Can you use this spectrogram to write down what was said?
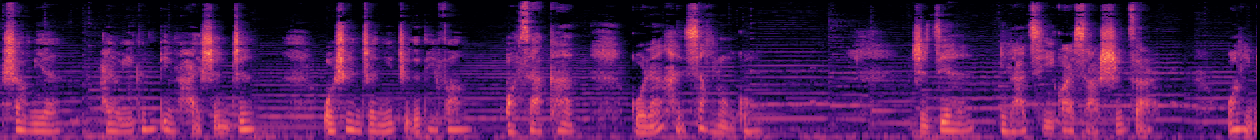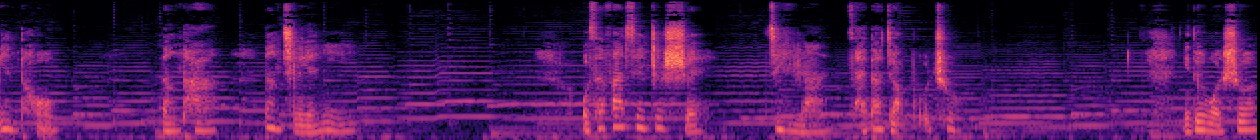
上面还有一根定海神针。”我顺着你指的地方往下看，果然很像龙宫。只见你拿起一块小石子儿，往里面投，当它。荡起涟漪，我才发现这水竟然才到脚脖处。你对我说：“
